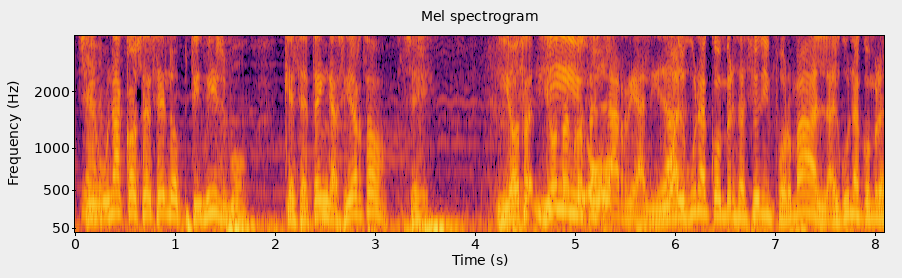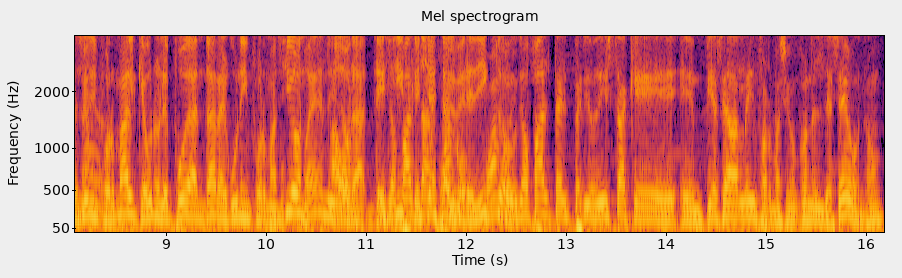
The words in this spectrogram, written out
Sí, una cosa es el optimismo que se tenga, ¿cierto? Sí. Y otra, y Sí, otra cosa o, es la realidad. O alguna conversación informal, alguna conversación informal que a uno le puedan dar alguna información. Bueno, y no- Ahora, y no decir falta, que ya está el Juanjo, veredicto. Juanjo, y no falta el periodista que empiece a darle información con el deseo, ¿no?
